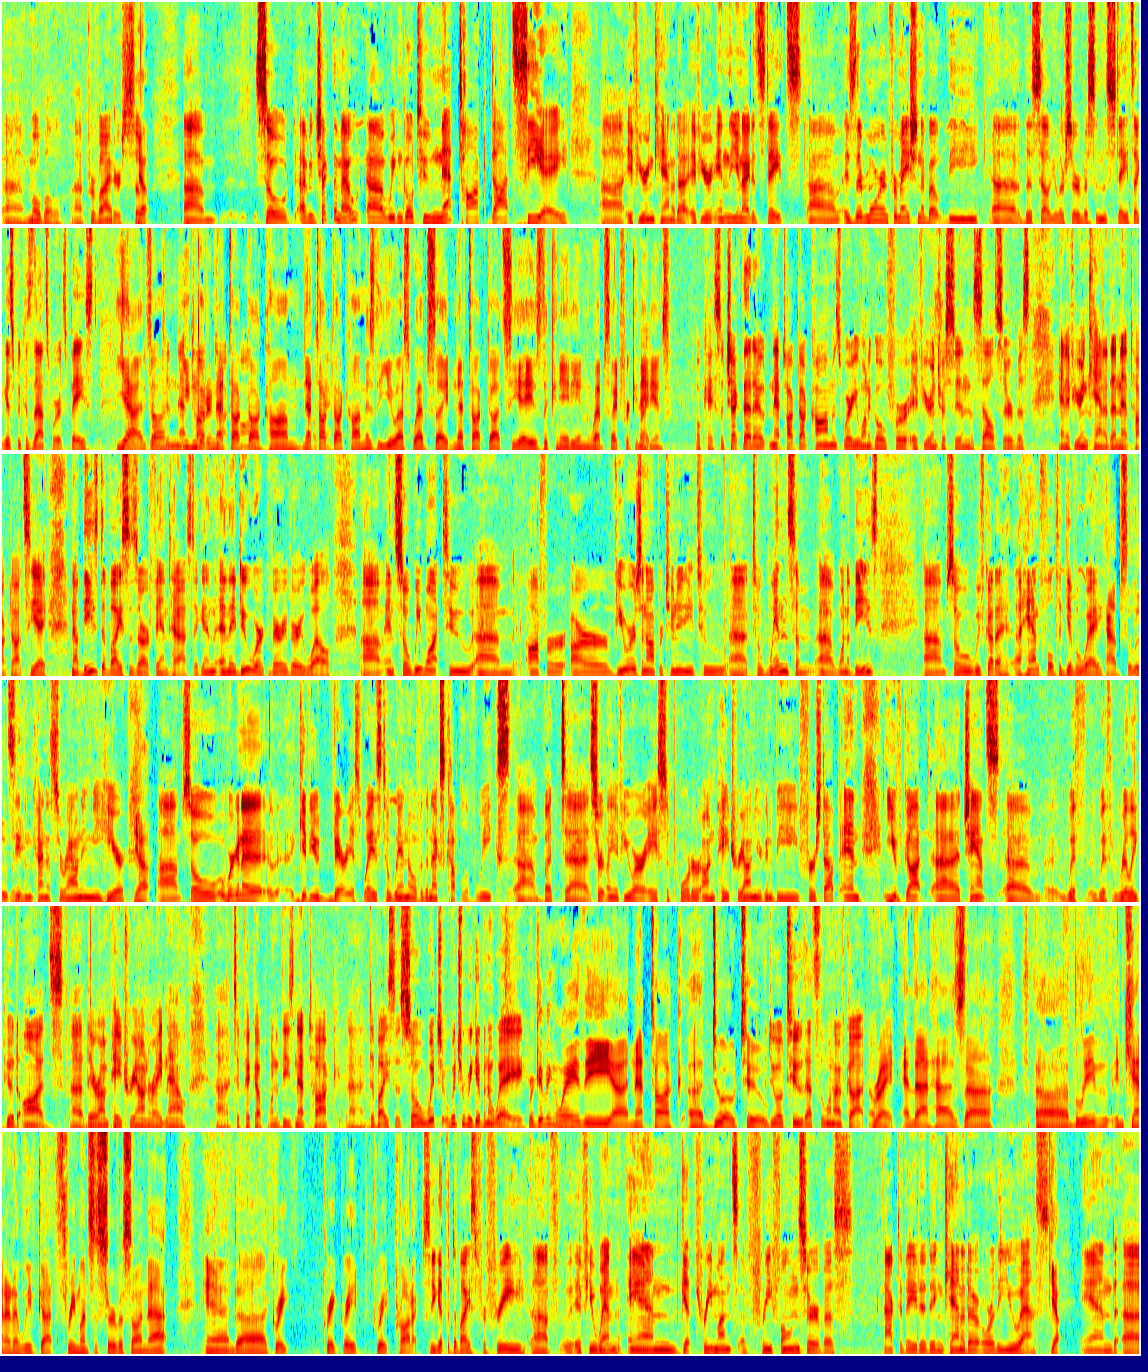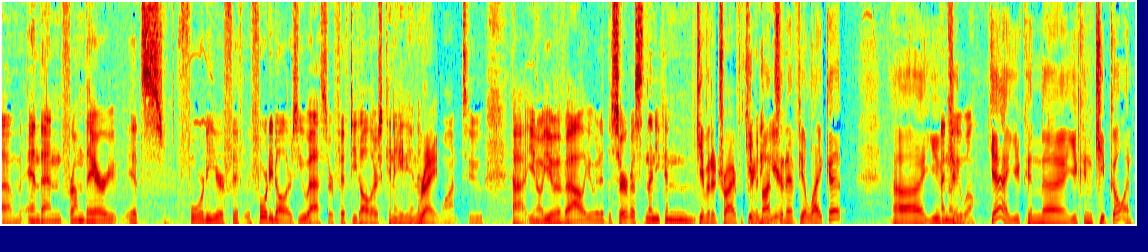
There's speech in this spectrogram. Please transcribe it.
uh, mobile uh, providers. So. Yep. Um, so, I mean, check them out. Uh, we can go to nettalk.ca uh, if you're in Canada. If you're in the United States, uh, is there more information about the uh, the cellular service in the states? I guess because that's where it's based. Yeah, we it's go on. you can go to nettalk.com. nettalk.com. Nettalk.com is the U.S. website. Nettalk.ca is the Canadian website for Canadians. Okay, so check that out. Nettalk.com is where you want to go for if you're interested in the cell service, and if you're in Canada, nettalk.ca. Now, these devices are fantastic, and, and they do work very, very well. Um, and so we want to um, offer our viewers an opportunity to uh, to win some uh, one of these. Um, so we've got a, a handful to give away. You Absolutely. can see them kind of surrounding me here. Yeah. Um, so we're going to give you various ways to win over the next couple of weeks. Uh, but uh, certainly, if you are a supporter on Patreon, you're going to be first up, and you've got a chance uh, with with really good odds uh, there on Patreon right now uh, to pick up one of these NetTalk uh, devices. So which which are we giving away? We're giving away the uh, NetTalk uh, Duo 2. The Duo Two. That's the one I've got. Okay. Right, and that has, uh, uh, I believe in Canada, we've got three months of service on that, and uh, great, great, great, great product. So you get the device for free uh, f- if you win, and get three months of free phone service activated in Canada or the U.S. Yep. And um, and then from there, it's forty or 50, forty dollars U.S. or fifty dollars Canadian if Right. you want to. Uh, you know, you've evaluated the service, and then you can Give it a try for three months, and if you like it, uh, you I know can, you will. Yeah, you can. Uh, you can keep going.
